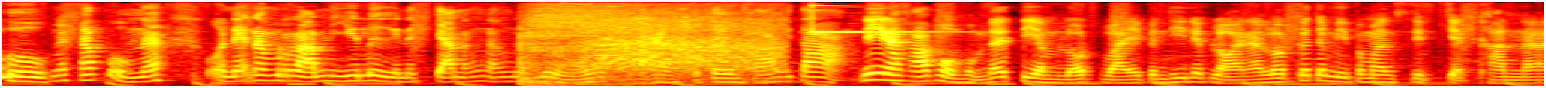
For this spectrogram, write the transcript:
ถูกนะครับผมนะโอ้แนะนำร้านนี้เลยนะจ๊ะน้องๆหนูๆไปไปเติมฟ้าพี่ต้านี่นะครับผมผมได้เตรียมรถไว้เป็นที่เรียบร้อยนะรถก็จะมีประมาณ 17 คันนะ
